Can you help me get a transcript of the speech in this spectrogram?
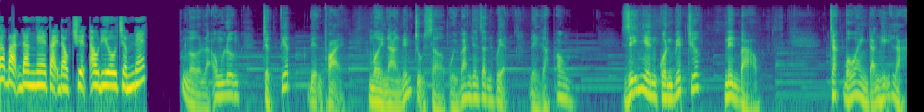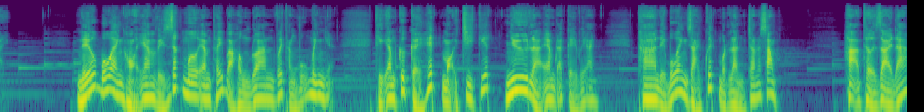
Các bạn đang nghe tại đọc chuyện audio.net ngờ là ông Lương trực tiếp điện thoại mời nàng đến trụ sở Ủy ban Nhân dân huyện để gặp ông. Dĩ nhiên quân biết trước nên bảo chắc bố anh đã nghĩ lại. Nếu bố anh hỏi em về giấc mơ em thấy bà Hồng Đoan với thằng Vũ Minh ấy, thì em cứ kể hết mọi chi tiết như là em đã kể với anh. Tha để bố anh giải quyết một lần cho nó xong. Hạ thở dài đáp.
